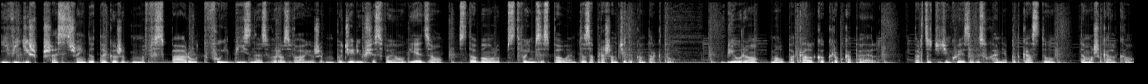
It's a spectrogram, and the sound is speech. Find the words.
i widzisz przestrzeń do tego, żebym wsparł Twój biznes w rozwoju, żebym podzielił się swoją wiedzą z Tobą lub z Twoim zespołem, to zapraszam Cię do kontaktu. Biuro małpakalko.pl Bardzo Ci dziękuję za wysłuchanie podcastu. Tomasz Kalko.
